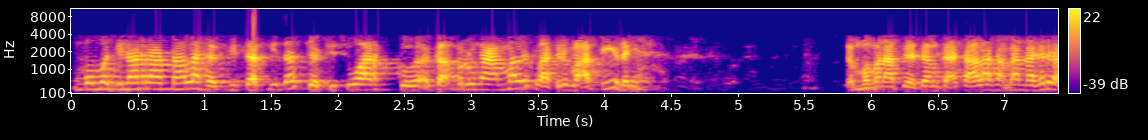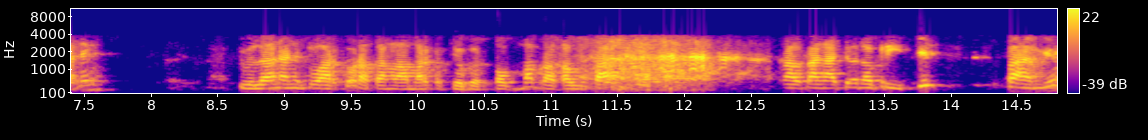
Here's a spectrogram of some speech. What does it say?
Mau jenengan rata lah habitat kita jadi swarga, gak perlu ngamal lahir mati ning. Lah mau Nabi Adam gak salah sama lahir ning. Dolanan swarga rata ngelamar kerja ke stop map rata utang. Kalau ngajak no kredit, paham ya?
